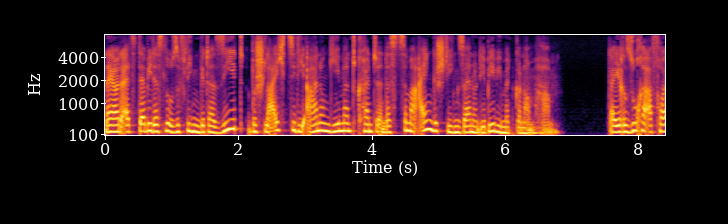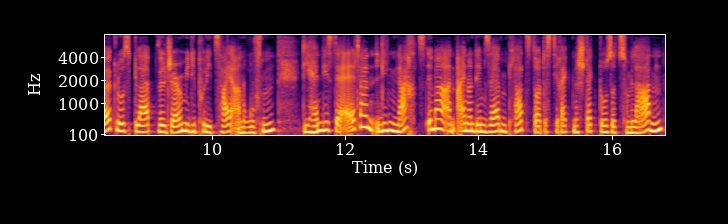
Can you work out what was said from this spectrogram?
Naja, und als Debbie das lose Fliegengitter sieht, beschleicht sie die Ahnung, jemand könnte in das Zimmer eingestiegen sein und ihr Baby mitgenommen haben. Da ihre Suche erfolglos bleibt, will Jeremy die Polizei anrufen. Die Handys der Eltern liegen nachts immer an ein und demselben Platz. Dort ist direkt eine Steckdose zum Laden.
